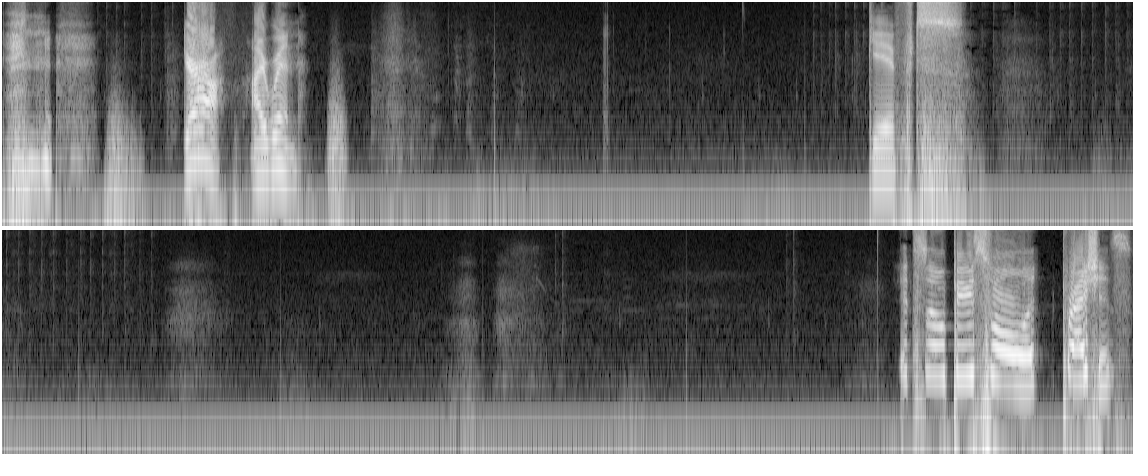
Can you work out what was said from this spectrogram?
yeah, I win. Gifts. It's so peaceful and precious.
